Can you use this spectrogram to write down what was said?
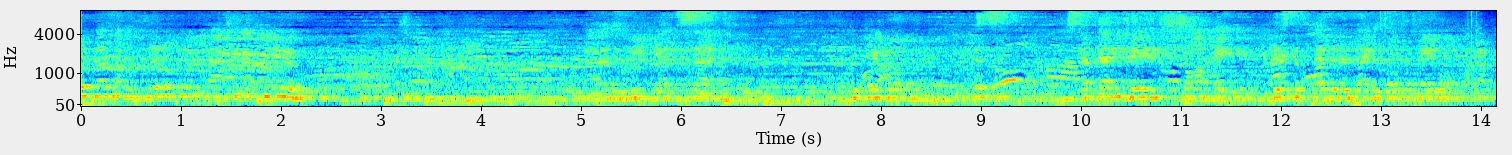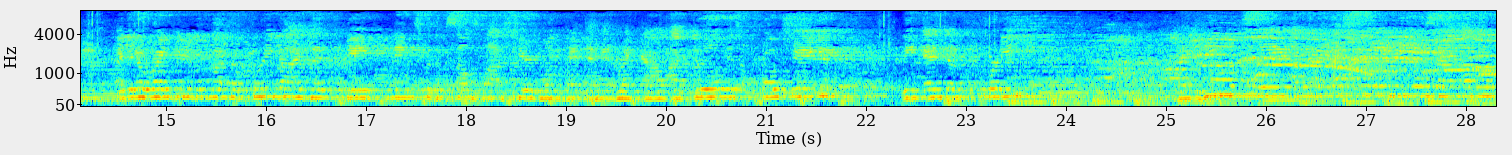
Does have a little bit of catching up to do get set. This Stepdaddy J is shocking his competitors at his own table. And you know, right here, you've got the three guys that made names for themselves last year going head to head right now. Abdul is approaching the end of 40. And he would say, I'm going to he is uh, about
